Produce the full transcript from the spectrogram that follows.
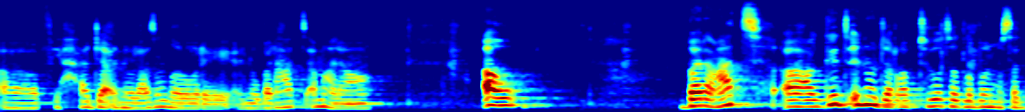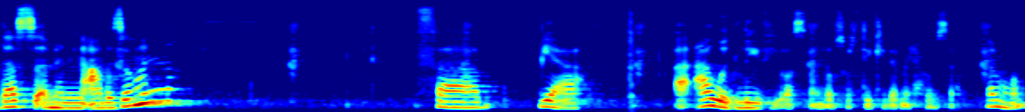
آه في حاجة إنه لازم ضروري إنه بنات أمانة. أو بنات آه قد إنه جربتوا تطلبون مسدس من أمازون ف يا I would leave you أصلا لو صرتي كذا منحوسة المهم.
